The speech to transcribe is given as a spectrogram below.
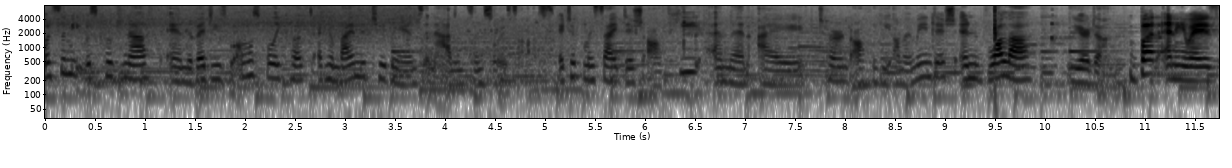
Once the meat was cooked enough and the veggies were almost fully cooked, I combined the two pans and added some soy sauce. I took my side dish off heat and then I turned off the heat on my main dish and voila, we are done. But anyways,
